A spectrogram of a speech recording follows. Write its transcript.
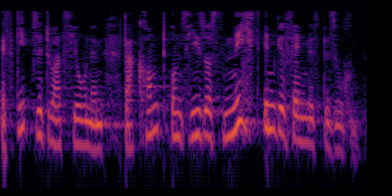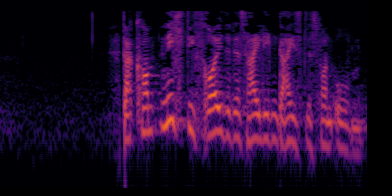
Es gibt Situationen, da kommt uns Jesus nicht im Gefängnis besuchen. Da kommt nicht die Freude des Heiligen Geistes von oben,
